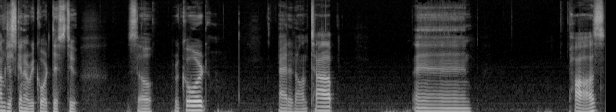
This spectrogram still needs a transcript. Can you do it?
I'm just gonna record this too. So record add it on top and pause.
